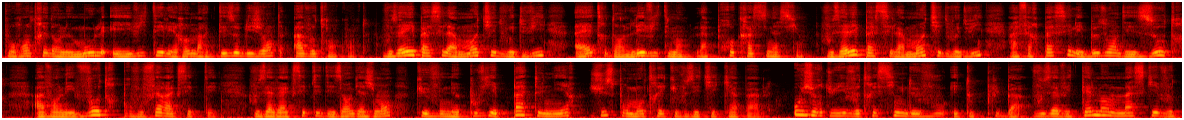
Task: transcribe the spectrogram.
pour rentrer dans le moule et éviter les remarques désobligeantes à votre encontre. Vous avez passé la moitié de votre vie à être dans l'évitement, la procrastination. Vous avez passé la moitié de votre vie à faire passer les besoins des autres avant les vôtres pour vous faire accepter. Vous avez accepté des engagements que vous ne pouviez pas tenir juste pour montrer que vous étiez capable. Aujourd'hui, votre estime de vous est au plus bas. Vous avez tellement masqué votre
